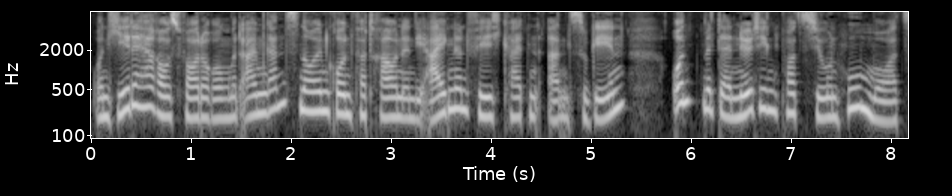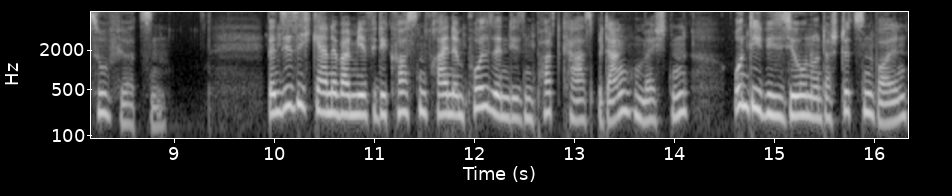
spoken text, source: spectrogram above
und jede Herausforderung mit einem ganz neuen Grundvertrauen in die eigenen Fähigkeiten anzugehen und mit der nötigen Portion Humor zu würzen. Wenn Sie sich gerne bei mir für die kostenfreien Impulse in diesem Podcast bedanken möchten und die Vision unterstützen wollen,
